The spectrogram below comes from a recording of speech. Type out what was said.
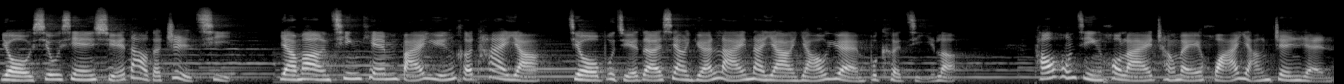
有修仙学道的志气。仰望青天白云和太阳，就不觉得像原来那样遥远不可及了。”陶弘景后来成为华阳真人。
